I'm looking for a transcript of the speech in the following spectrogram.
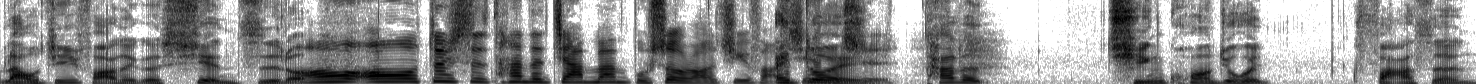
劳基法的一个限制了。哦哦，对，是他的加班不受劳基法限制，对，他的情况就会发生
